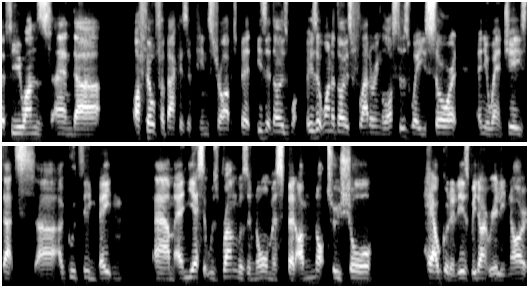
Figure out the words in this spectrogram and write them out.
a few ones, and uh, I felt for backers of pinstriped. But is it those? Is it one of those flattering losses where you saw it and you went, "Geez, that's uh, a good thing beaten." Um, and yes, it was run was enormous, but I'm not too sure how good it is. We don't really know.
